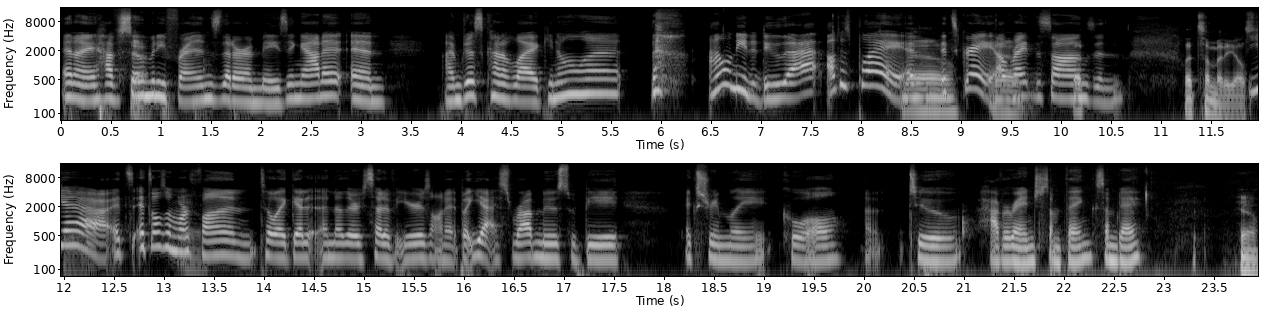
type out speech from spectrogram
and I have so Yeah. many friends that are amazing at it, and I'm just kind of like, you know what? I don't need to do that. I'll just play, and No, it's great. I'll write the songs, and Let somebody else. do it. yeah, it's it's also more fun to like get another set of ears on it. But yes, Rob Moose would be extremely cool uh, to have arranged something someday. Yeah.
